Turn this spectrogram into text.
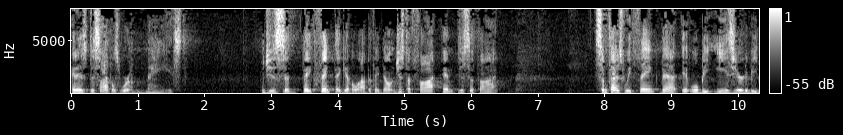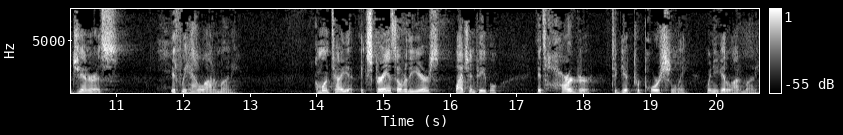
And his disciples were amazed. And Jesus said, they think they give a lot, but they don't. Just a thought, and just a thought. Sometimes we think that it will be easier to be generous if we had a lot of money. I'm going to tell you, experience over the years, watching people, it's harder to give proportionally when you get a lot of money.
